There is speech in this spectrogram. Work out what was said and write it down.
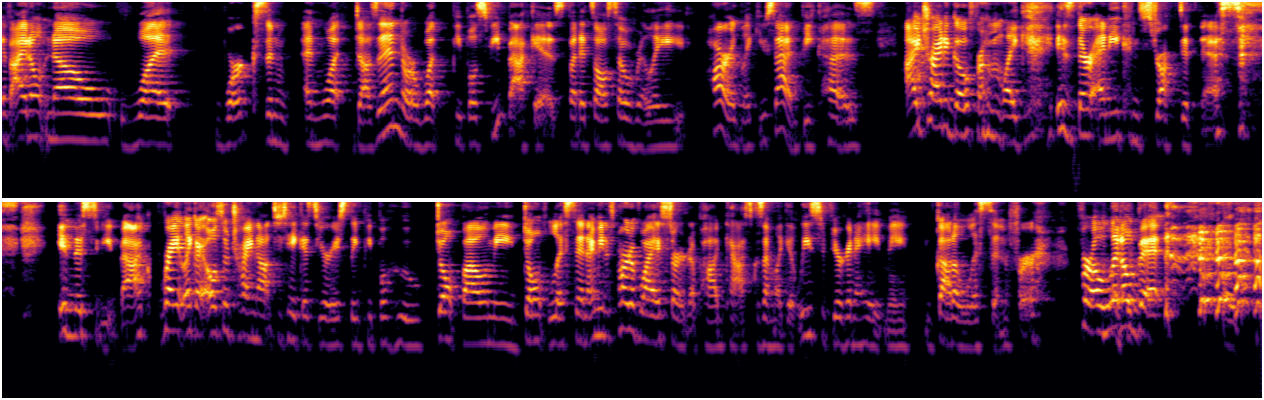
if I don't know what works and and what doesn't or what people's feedback is but it's also really hard like you said because I try to go from like is there any constructiveness in this feedback, right? Like, I also try not to take as seriously people who don't follow me, don't listen. I mean, it's part of why I started a podcast because I'm like, at least if you're going to hate me, you've got to listen for for a little bit. Oh,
